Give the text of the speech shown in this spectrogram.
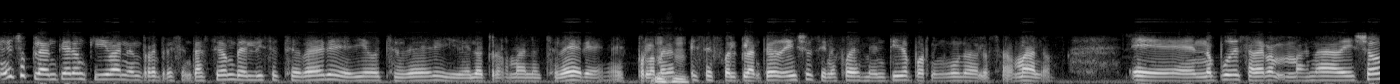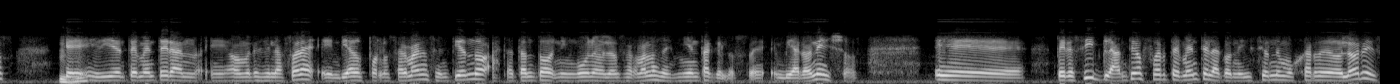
Ellos plantearon que iban en representación de Luis Echevere, de Diego Echevere y del otro hermano Echevere. por lo menos ese fue el planteo de ellos y no fue desmentido por ninguno de los hermanos. Eh, no pude saber más nada de ellos que evidentemente eran eh, hombres de la zona enviados por los hermanos, entiendo, hasta tanto ninguno de los hermanos desmienta que los eh, enviaron ellos. Eh, pero sí planteo fuertemente la condición de mujer de Dolores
